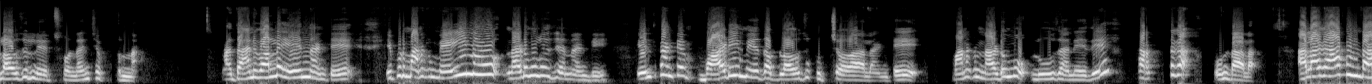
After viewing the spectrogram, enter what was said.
బ్లౌజులు నేర్చుకోండి అని చెప్తున్నా. దానివల్ల ఏంటంటే ఇప్పుడు మనకు మెయిన్ నడుము లూజేనండి ఎందుకంటే బాడీ మీద బ్లౌజ్ కూర్చోవాలంటే మనకు నడుము లూజ్ అనేది కరెక్ట్గా ఉండాల. అలా కాకుండా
